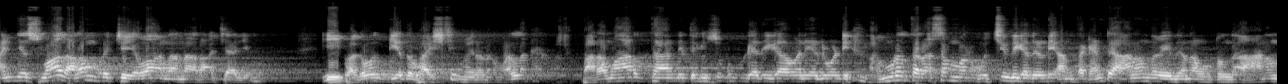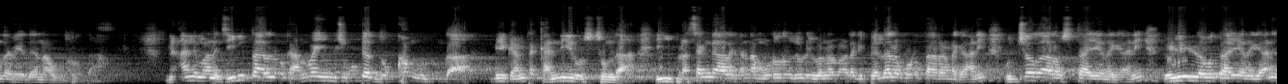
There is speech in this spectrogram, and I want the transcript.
అన్యస్మాద్ అలం ప్రత్యయవా అన్నారు ఆచార్యము ఈ భగవద్గీత భాష్యం వినడం వల్ల పరమార్థాన్ని తెలుసుకోగలిగామనేటువంటి అమృత రసం మనకు వచ్చింది కదండి. అంతకంటే ఆనందం ఏదైనా ఉంటుందా? ఆనందం ఏదైనా ఉంటుందా? దాన్ని మన జీవితాల్లోకి అన్వయించుకుంటే దుఃఖం ఉంటుందా? మీకంట కన్నీరు వస్తుందా? ఈ ప్రసంగాల కన్నా మూడు రోజులు ఇవ్వన వాళ్ళకి పిల్లలు పుడతారని కానీ ఉద్యోగాలు వస్తాయని కానీ పెళ్ళిళ్ళు అవుతాయని కానీ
